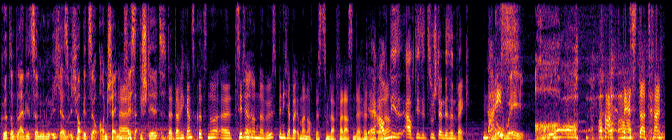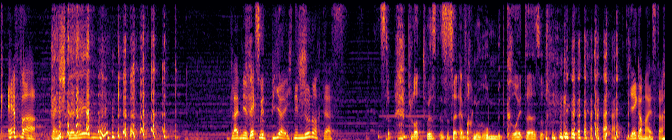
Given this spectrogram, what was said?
Gut, dann bleibe jetzt ja nur, nur ich. Also ich habe jetzt ja anscheinend Äh, festgestellt. Da, darf ich ganz kurz nur äh, zittern Ja. und nervös bin ich aber immer noch bis zum La- Verlassen der Hölle, Äh, oder? auch, diese, auch diese Zustände sind weg. nice! No way. Oh, Bester Trank ever! Beste Leben. Bleib mir weg mit Bier, ich nehme nur noch das. so, Plot Twist, es ist halt einfach nur rum mit Kräuter. So. Jägermeister.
